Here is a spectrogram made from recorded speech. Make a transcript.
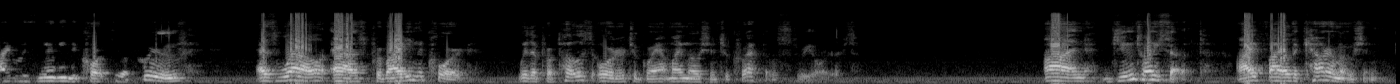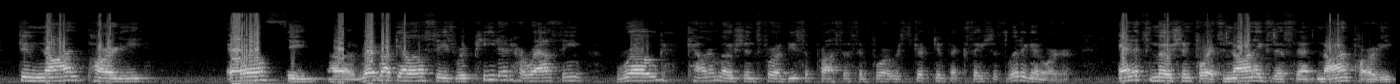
I was moving the court to approve, as well as providing the court with a proposed order to grant my motion to correct those three orders. On June 27th, I filed a counter motion to non-party LLC, uh, Red Rock LLC's repeated harassing rogue counter motions for abuse of process and for a restrictive vexatious litigant order, and its motion for its non-existent, non-party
